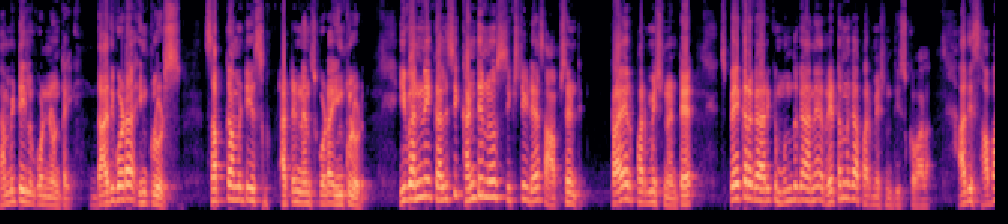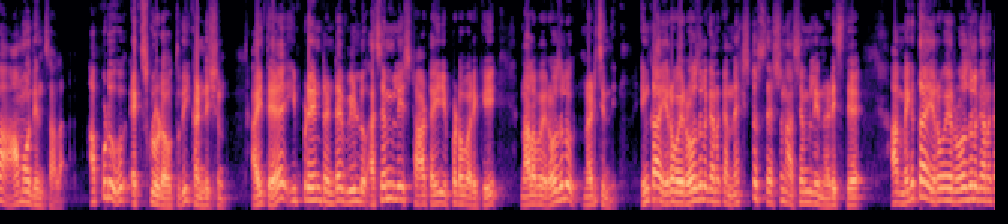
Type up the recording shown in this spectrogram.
కమిటీలు కొన్ని ఉంటాయి. అది కూడా ఇంక్లూడ్స్. సబ్ కమిటీస్ అటెండెన్స్ కూడా ఇంక్లూడ్. ఇవన్నీ కలిసి continuous sixty days absent. Prior permission అంటే స్పీకర్ గారికి ముందుగానే రిటర్న్గా పర్మిషన్ తీసుకోవాలా. అది సభ ఆమోదించాలా. అప్పుడు ఎక్స్క్లూడ్ అవుతుంది కండిషన్. అయితే ఇప్పుడు ఏంటంటే వీళ్ళు అసెంబ్లీ స్టార్ట్ అయ్యి ఇప్పటివరకు నలభై రోజులు నడిచింది. ఇంకా ఇరవై రోజులు కనుక నెక్స్ట్ సెషన్ అసెంబ్లీ నడిస్తే ఆ మిగతా ఇరవై రోజులు కనుక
